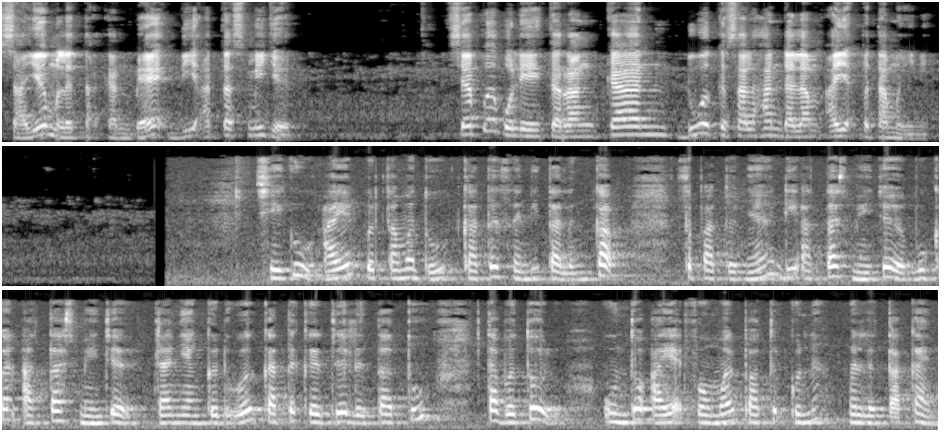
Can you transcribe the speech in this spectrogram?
saya meletakkan beg di atas meja. Siapa boleh terangkan dua kesalahan dalam ayat pertama ini? Cikgu, ayat pertama tu kata sendi tak lengkap. Sepatutnya di atas meja, bukan atas meja. Dan yang kedua, kata kerja letak tu tak betul. Untuk ayat formal patut guna meletakkan.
